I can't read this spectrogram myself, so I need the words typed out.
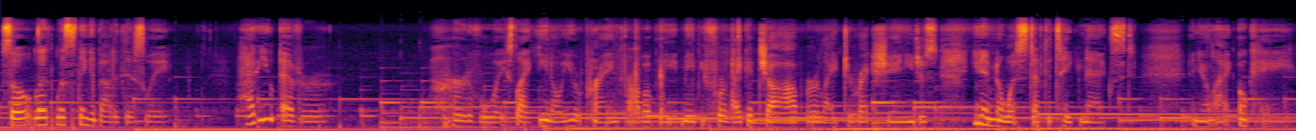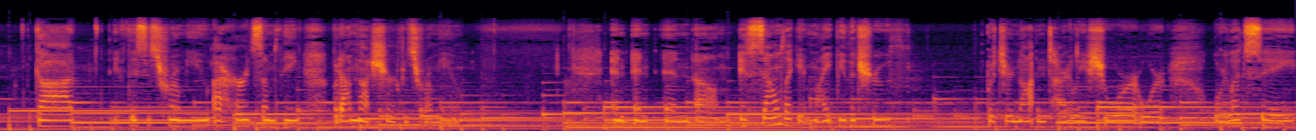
so let, let's think about it this way. Have you ever heard a voice like you know you were praying probably maybe for like a job or like direction you just you didn't know what step to take next and you're like okay god if this is from you i heard something but i'm not sure if it's from you. And and and um, it sounds like it might be the truth but you're not entirely sure or or let's say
